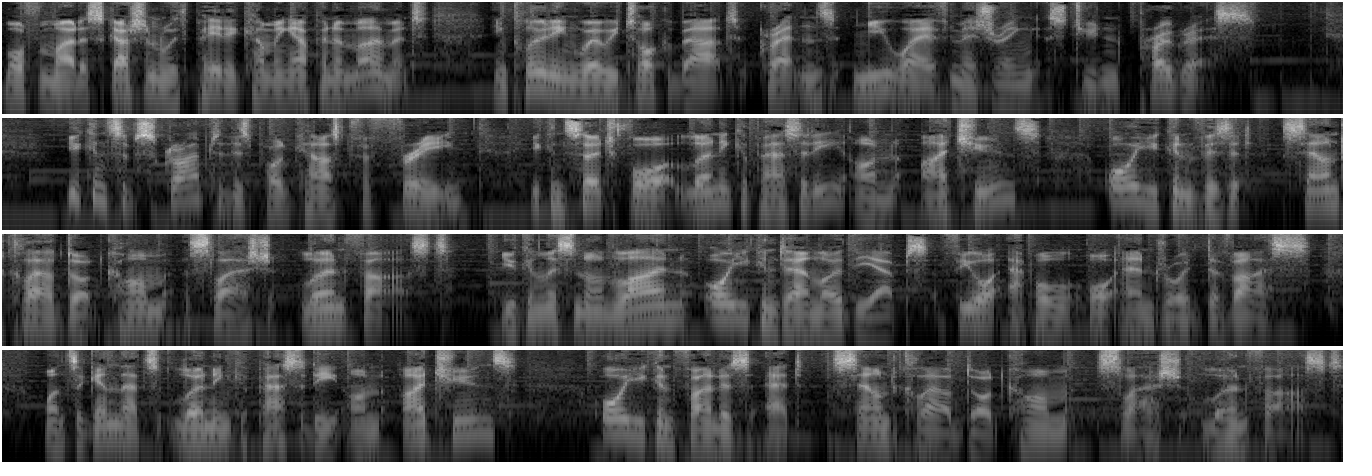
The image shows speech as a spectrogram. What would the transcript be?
More from my discussion with Peter coming up in a moment, including where we talk about Grattan's new way of measuring student progress. You can subscribe to this podcast for free. You can search for Learning Capacity on iTunes, or you can visit soundcloud.com slash learnfast. You can listen online, or you can download the apps for your Apple or Android device. Once again, that's Learning Capacity on iTunes, or you can find us at soundcloud.com slash learnfast.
